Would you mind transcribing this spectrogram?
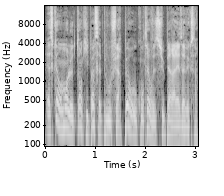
Est-ce qu'à un moment le temps qui passe, ça peut vous faire peur ou au contraire vous êtes super à l'aise avec ça?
